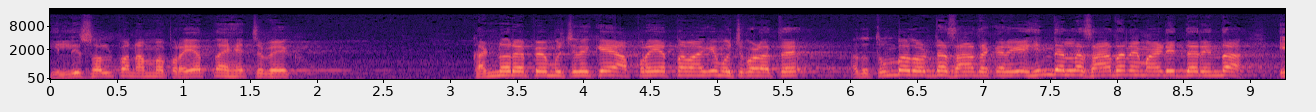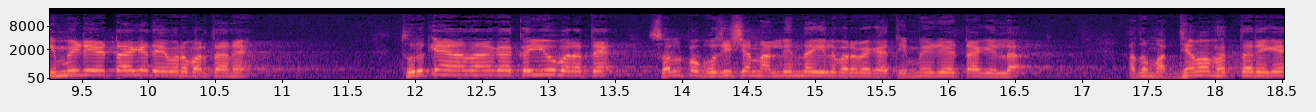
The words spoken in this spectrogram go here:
ಇಲ್ಲಿ ಸ್ವಲ್ಪ ನಮ್ಮ ಪ್ರಯತ್ನ ಹೆಚ್ಚಬೇಕು. ಕಣ್ಣು ರೆಪ್ಪೆ ಮುಚ್ಚಲಿಕ್ಕೆ ಅಪ್ರಯತ್ನವಾಗಿ ಮುಚ್ಚಿಕೊಳ್ಳುತ್ತೆ. ಅದು ತುಂಬ ದೊಡ್ಡ ಸಾಧಕರಿಗೆ ಹಿಂದೆಲ್ಲ ಸಾಧನೆ ಮಾಡಿದ್ದರಿಂದ ಇಮ್ಮಿಡಿಯೇಟಾಗಿ ದೇವರು ಬರ್ತಾನೆ. ತುರುಕೆ ಆದಾಗ ಕೈಯೂ ಬರುತ್ತೆ. ಸ್ವಲ್ಪ ಪೊಸಿಷನ್ ಅಲ್ಲಿಂದ ಇಲ್ಲಿ ಬರಬೇಕಾಯ್ತು. ಇಮ್ಮಿಡಿಯೇಟ್ ಆಗಿಲ್ಲ ಅದು ಮಧ್ಯಮ ಭಕ್ತರಿಗೆ,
